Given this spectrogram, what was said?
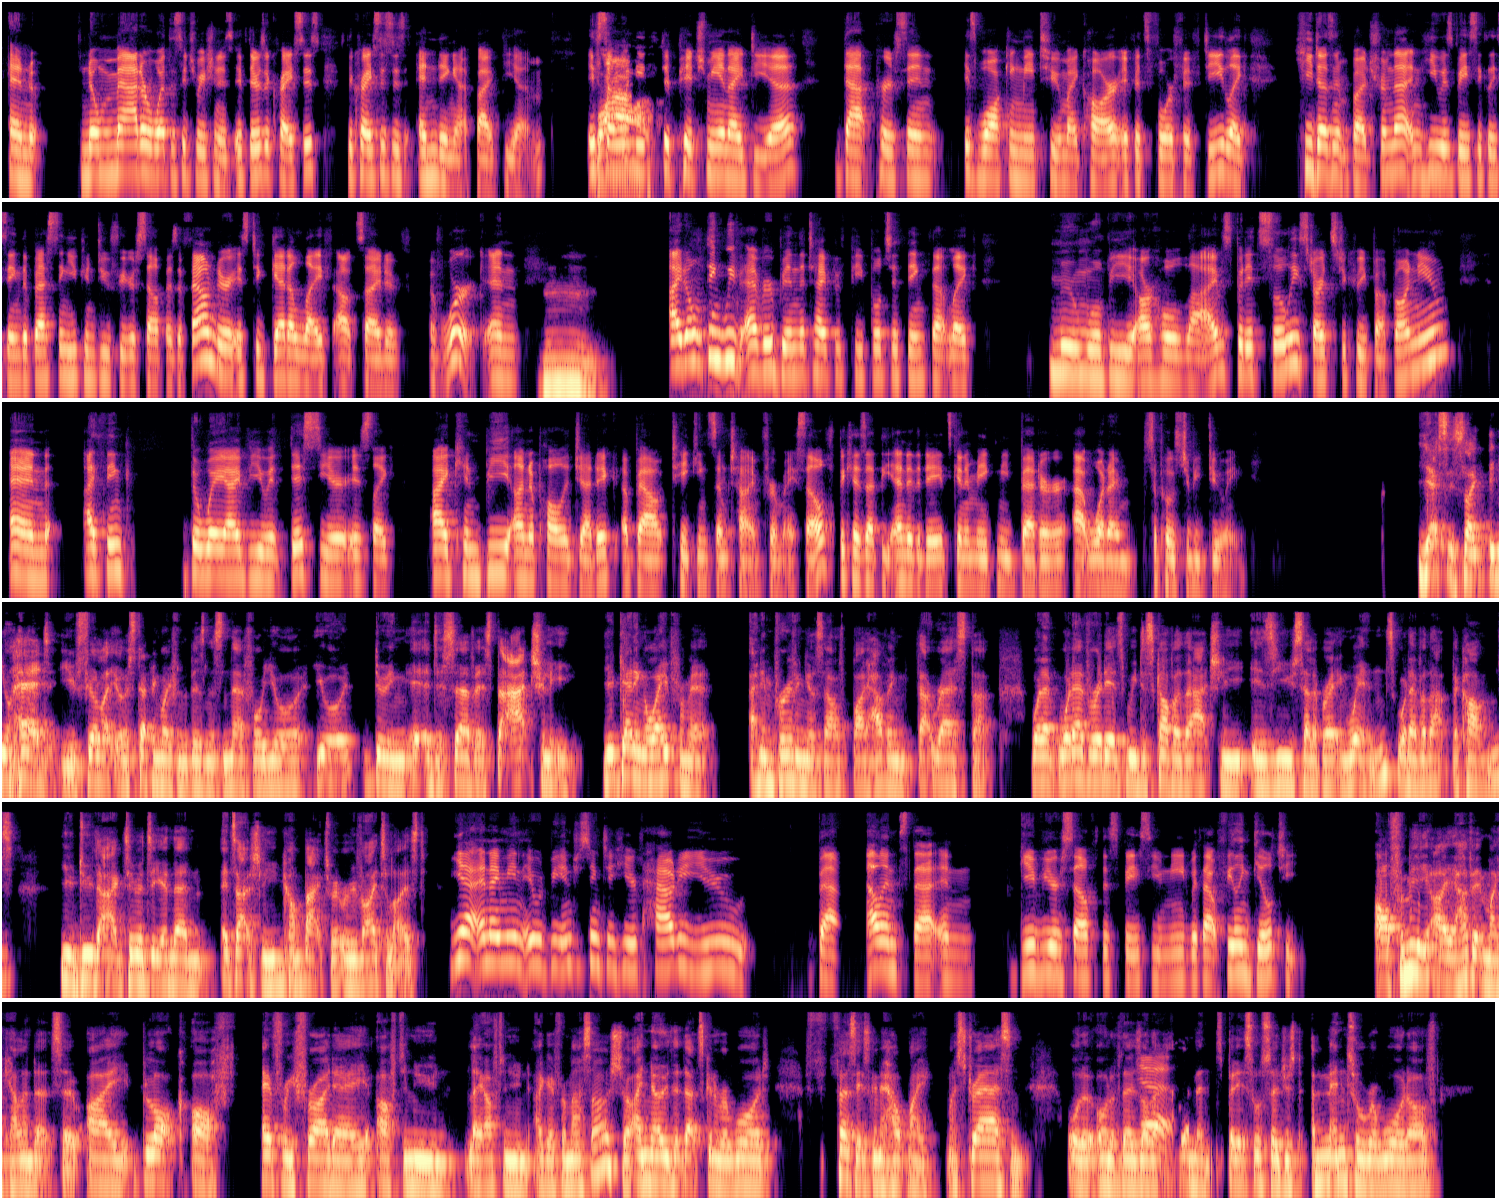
and no matter what the situation is, if there's a crisis, the crisis is ending at 5 p.m. If wow. someone needs to pitch me an idea, that person is walking me to my car if it's 450 like he doesn't budge from that and he was basically saying the best thing you can do for yourself as a founder is to get a life outside of of work and mm. i don't think we've ever been the type of people to think that like Moom will be our whole lives but it slowly starts to creep up on you and i think the way i view it this year is like I can be unapologetic about taking some time for myself because at the end of the day, it's going to make me better at what I'm supposed to be doing. Yes, it's like in your head, you feel like you're stepping away from the business and therefore you're you're doing it a disservice, but actually you're getting away from it and improving yourself by having that rest, that whatever whatever it is we discover that actually is you celebrating wins, whatever that becomes you do that activity and then it's actually you come back to it revitalized. Yeah, and I mean it would be interesting to hear how do you balance that and give yourself the space you need without feeling guilty. Oh, for me, I have it in my calendar. So I block off every Friday afternoon, late afternoon, I go for a massage. So I know that that's going to reward. Firstly, it's going to help my my stress and all of, all of those yeah. other elements, but it's also just a mental reward of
